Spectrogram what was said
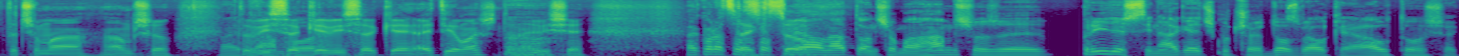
to čo má Hamšo, Aj to vysoké, vysoké. Aj ty ho máš to No. najvyššie? Akorát som Tak sa to- smial na tom, čo má Hamšo, že prídeš si na Gčku, čo je dosť veľké auto, však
